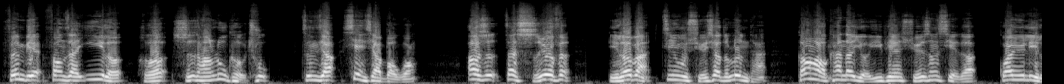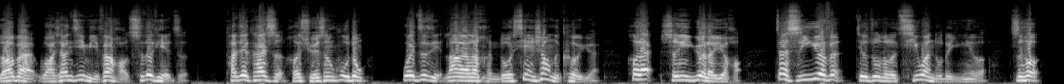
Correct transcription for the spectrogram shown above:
分别放在一楼和食堂入口处，增加线下曝光；二是，在十月份。李老板进入学校的论坛，刚好看到有一篇学生写的关于李老板瓦香鸡米饭好吃的帖子，他就开始和学生互动，为自己拉来了很多线上的客源。后来生意越来越好，在十一月份就做到了七万多的营业额，之后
